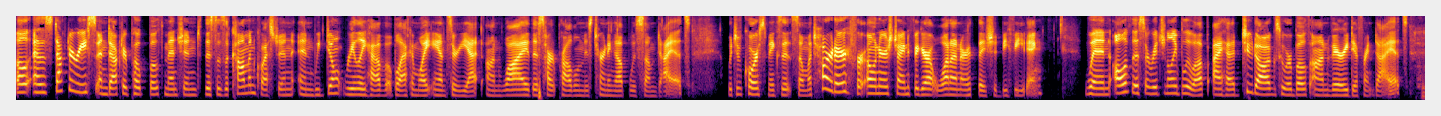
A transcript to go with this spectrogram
Well, as Dr. Reese and Dr. Pope both mentioned, this is a common question, and we don't really have a black and white answer yet on why this heart problem is turning up with some diets, which of course makes it so much harder for owners trying to figure out what on earth they should be feeding. When all of this originally blew up, I had two dogs who were both on very different diets. Hmm.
